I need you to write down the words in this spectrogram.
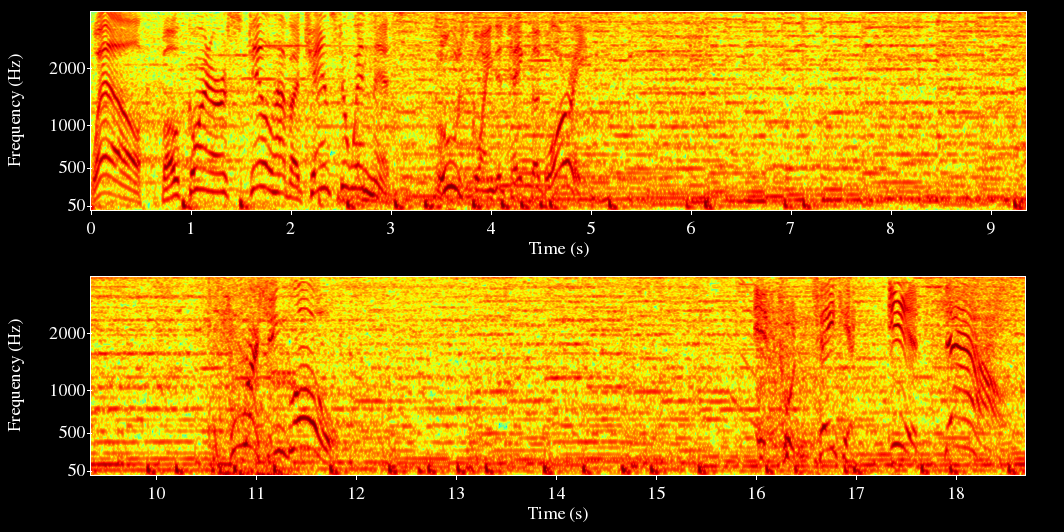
Well, both corners still have a chance to win this. Who's going to take the glory? Rushing blow! It couldn't take it. It's down.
